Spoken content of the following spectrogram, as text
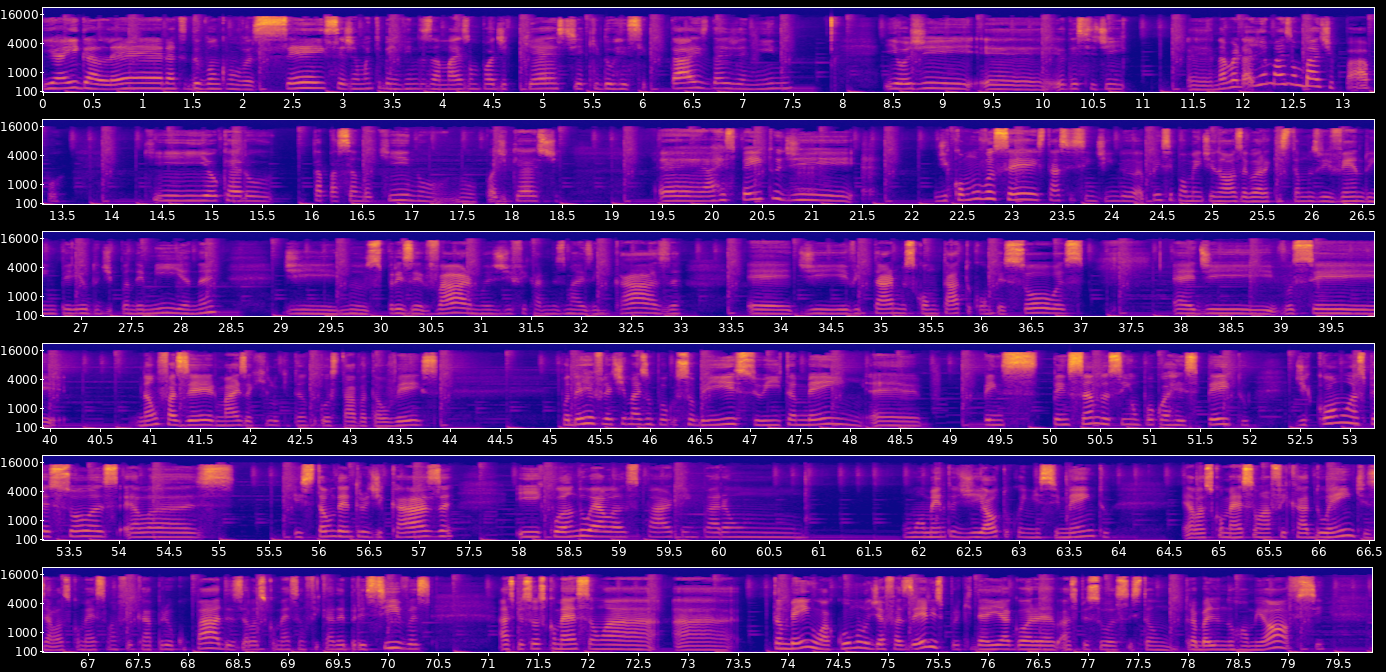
E aí, galera, tudo bom com vocês? Sejam muito bem-vindos a mais um podcast aqui do Recitais da Janine. E hoje é, eu decidi, é, na verdade é mais um bate-papo que eu quero estar tá passando aqui no, no podcast é, a respeito de, de como você está se sentindo, principalmente nós agora que estamos vivendo em período de pandemia, né? De nos preservarmos, de ficarmos mais em casa, é, de evitarmos contato com pessoas, é, de você não fazer mais aquilo que tanto gostava, talvez. Poder refletir mais um pouco sobre isso e também é, pens pensando assim um pouco a respeito de como as pessoas elas estão dentro de casa e quando elas partem para um, um momento de autoconhecimento, elas começam a ficar doentes, elas começam a ficar preocupadas, elas começam a ficar depressivas, as pessoas começam a, a também o acúmulo de afazeres, porque daí agora as pessoas estão trabalhando no home office,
